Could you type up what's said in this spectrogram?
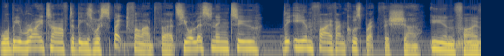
will be right after these respectful adverts. You're listening to the Ian Five Ankles Breakfast Show. Ian Five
